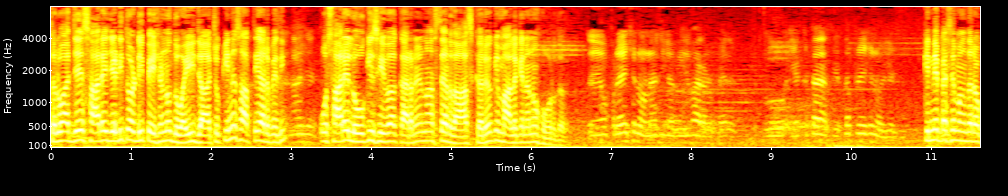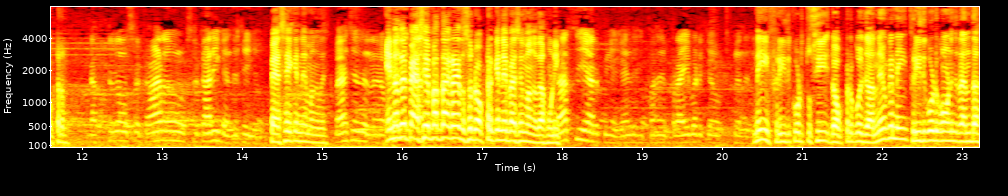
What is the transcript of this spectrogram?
ਚਲੋ ਅੱਜ ਇਹ ਸਾਰੇ ਜਿਹੜੀ ਤੁਹਾਡੀ ਪੇਸ਼ੈਂਟ ਨੂੰ ਦਵਾਈ ਜਾ ਚੁੱਕੀ ਨਾ 7000 ਰੁਪਏ ਦੀ ਹਾਂਜੀ। ਉਹ ਸਾਰੇ ਲੋਕ ਹੀ ਸੇਵਾ ਕਰ ਰਹੇ ਉਹਨਾਂ ਵਾਸਤੇ ਅਰਦਾਸ ਕਰਿਓ ਕਿ ਮਾਲਕ ਇਹਨਾਂ ਨੂੰ ਹੋਰ ਦੇਵੇ। ਤੇ ਆਪਰੇਸ਼ਨ ਹੋਣਾ ਸੀਗਾ ਵੀਰਵਾਰ ਨੂੰ ਫਿਰ ਉਹ ਇੱਕ ਤਾਂ ਫਿਰ ਦਾ ਆਪਰੇਸ਼ਨ ਹੋ ਗਿਆ ਕਿੰਨੇ ਪੈਸੇ ਮੰਗਦਾ ਡਾਕਟਰ ਡਾਕਟਰ ਨੂੰ ਸਰਕਾਰ ਸਰਕਾਰੀ ਕਹਿੰਦੇ ਸੀ ਜੀ। ਪੈਸੇ ਕਿੰਨੇ ਮੰਗਦੇ? ਪੈਸੇ ਦੇ ਲੈ- ਇਹਨਾਂ ਦੇ ਪੈਸੇ ਪਤਾ ਕਰੇ ਦੱਸੋ ਡਾਕਟਰ ਕਿੰਨੇ ਪੈਸੇ ਮੰਗਦਾ ਹੁਣੀ? 10000 ਰੁਪਏ ਕਹਿੰਦੇ ਸੀ ਪਰ ਪ੍ਰਾਈਵੇਟ ਕਿ ਕਹਿੰਦੇ ਸੀ? ਨਹੀਂ ਫਰੀਦਕੋਟ ਤੁਸੀਂ ਡਾਕਟਰ ਕੋਲ ਜਾਂਦੇ ਹੋ ਕਿ ਨਹੀਂ? ਫਰੀਦਕੋਟ ਕੌਣ ਰਹਿੰਦਾ?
